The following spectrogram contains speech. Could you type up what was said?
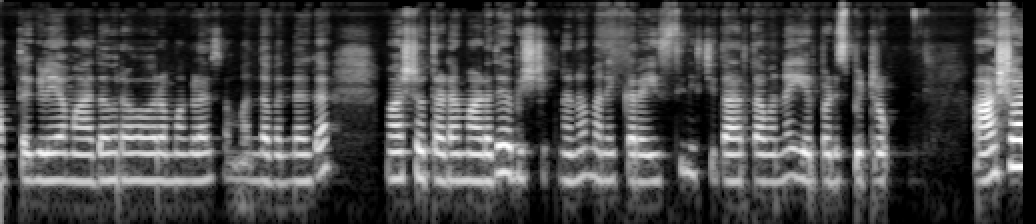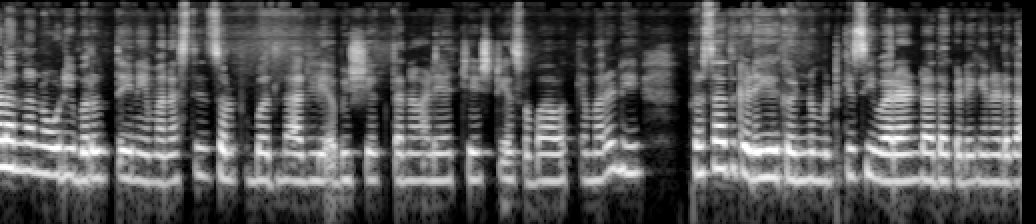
ಆಪ್ತ ಗೆಳೆಯ ಮಾಧವರಾವ್ ಅವರ ಮಗಳ ಸಂಬಂಧ ಬಂದಾಗ ಮಾಸ್ಟರ್ ತಡ ಮಾಡದೆ ಅಭಿಷೇಕ್ನನ್ನ ಮನೆ ಕರೆಯಿಸಿ ನಿಶ್ಚಿತಾರ್ಥವನ್ನ ಏರ್ಪಡಿಸಿಬಿಟ್ರು ಆಶಾಳನ್ನ ನೋಡಿ ಬರುತ್ತೇನೆ. ಮನಸ್ಥಿತಿ ಸ್ವಲ್ಪ ಬದಲಾಗ್ಲಿ. ಅಭಿಷೇಕ್ ತನ್ನ ಹಳೆಯ ಚೇಷ್ಟೆಯ ಸ್ವಭಾವಕ್ಕೆ ಮರಳಿ ಪ್ರಸಾದ್ ಕಡೆಗೆ ಕಣ್ಣು ಮಿಟುಕಿಸಿ, ವರಾಂಡಾದ ಕಡೆಗೆ ನಡೆದ.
